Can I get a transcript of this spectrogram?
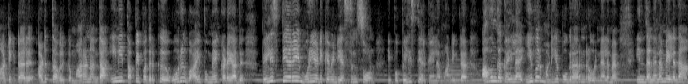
மாட்டிக்கிட்டாரு. அடுத்து அவருக்கு மரணம் தான். இனி தப்பிப்பதற்கு ஒரு வாய்ப்புமே கிடையாது. பெலிஸ்தியரை முறியடிக்க வேண்டிய சிம்சோன் இப்போ பெலிஸ்தியர் கையில மாட்டிக்கிட்டார். அவங்க கையில இவர் மடிய போகிறாருன்ற ஒரு நிலைமை. இந்த நிலைமையில தான்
